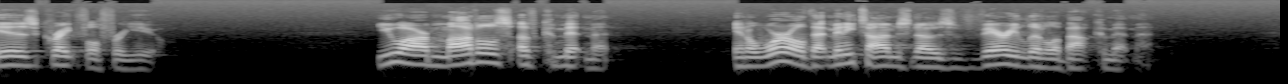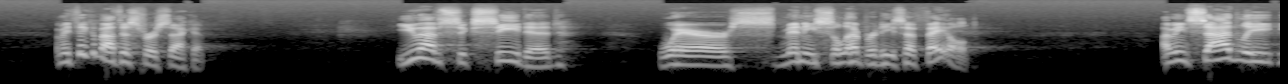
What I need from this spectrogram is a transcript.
is grateful for you. You are models of commitment in a world that many times knows very little about commitment. I mean, think about this for a second. You have succeeded where many celebrities have failed. I mean, sadly,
